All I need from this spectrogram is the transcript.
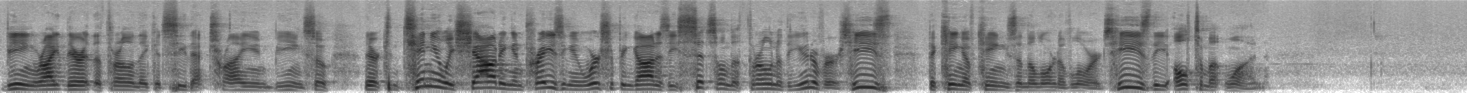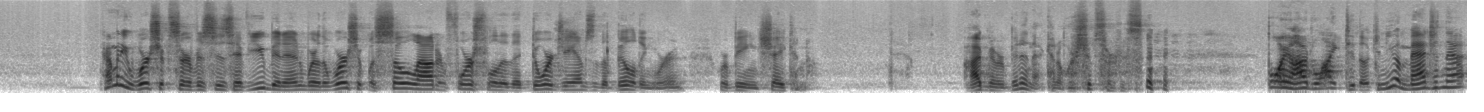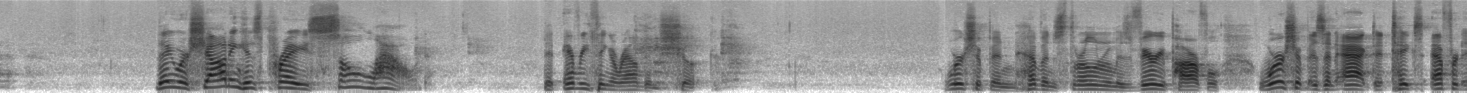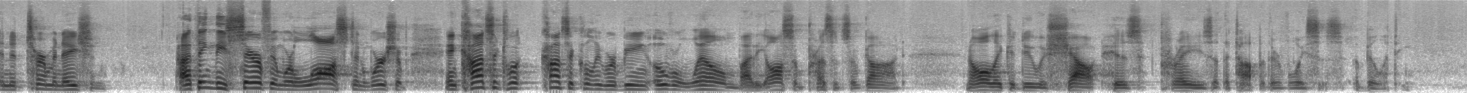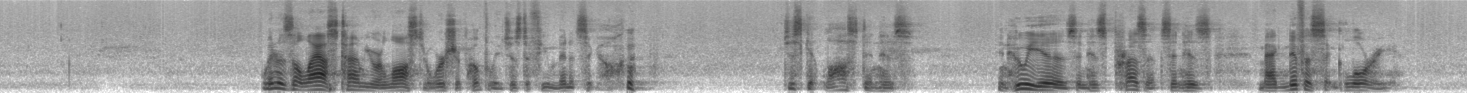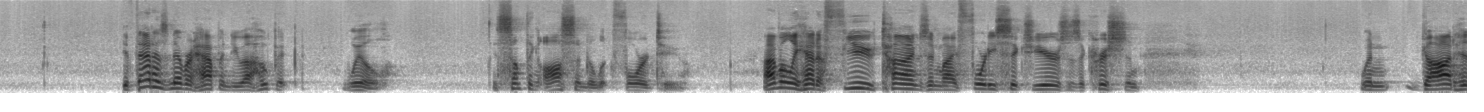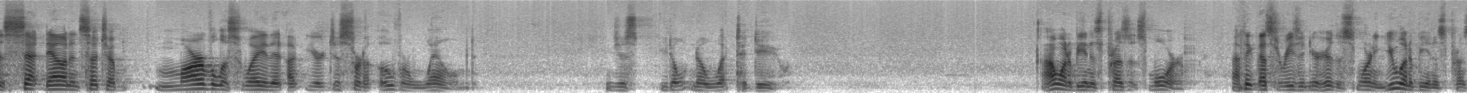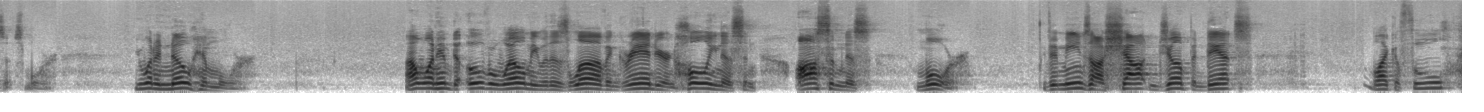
Being right there at the throne, they could see that triune being. So they're continually shouting and praising and worshiping God as He sits on the throne of the universe. He's the King of kings and the Lord of lords, He's the ultimate one. How many worship services have you been in where the worship was so loud and forceful that the door jambs of the building were, in, were being shaken? I've never been in that kind of worship service. Boy, I'd like to, though. Can you imagine that? They were shouting his praise so loud that everything around them shook. Worship in heaven's throne room is very powerful. Worship is an act, it takes effort and determination. I think these seraphim were lost in worship and consequently were being overwhelmed by the awesome presence of God. And all they could do was shout his praise at the top of their voices' ability. When was the last time you were lost in worship? Hopefully, just a few minutes ago. just get lost in His, in who He is, in His presence, in His magnificent glory. If that has never happened to you, I hope it will. It's something awesome to look forward to. I've only had a few times in my 46 years as a Christian when God has sat down in such a marvelous way that uh, you're just sort of overwhelmed. You just you don't know what to do. I want to be in his presence more. I think that's the reason you're here this morning. You want to be in his presence more. You want to know him more. I want him to overwhelm me with his love and grandeur and holiness and awesomeness more. If it means I'll shout and jump and dance like a fool,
